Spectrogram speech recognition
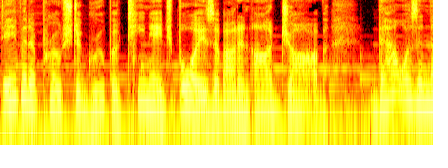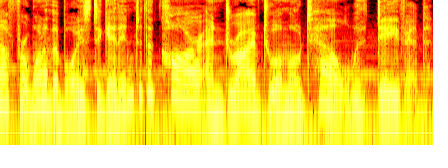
David approached a group of teenage boys about an odd job. That was enough for one of the boys to get into the car and drive to a motel with David.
